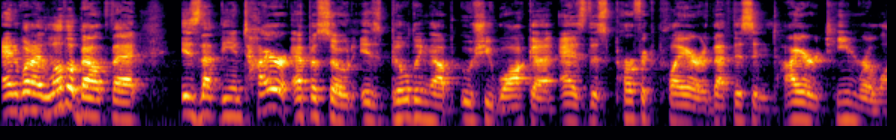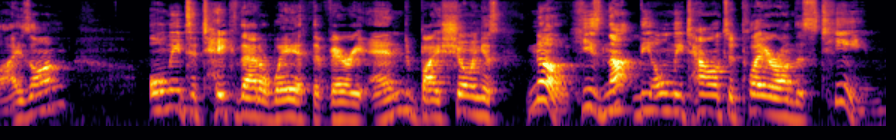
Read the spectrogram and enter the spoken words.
And what I love about that is that the entire episode is building up Ushiwaka as this perfect player that this entire team relies on, only to take that away at the very end by showing us, no, he's not the only talented player on this team.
